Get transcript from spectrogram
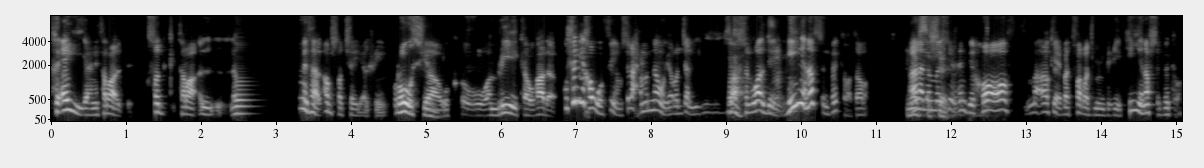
في أي يعني ترى صدق ترى لو مثال أبسط شيء الحين روسيا. وك- وأمريكا وهذا. وش اللي يخوف فيهم؟ سلاحهم النووي يا رجال صح. والتنين هي نفس الفكرة ترى. أنا لما الشيء. يصير عندي خوف ما أوكي بتفرج من بعيد. هي نفس الفكرة.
